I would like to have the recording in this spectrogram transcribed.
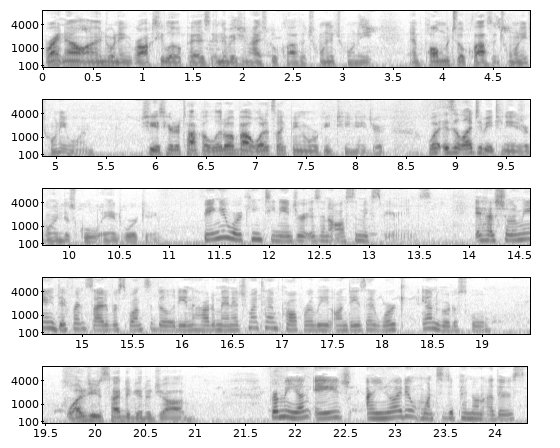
Right now, I'm joining Roxy Lopez, Innovation High School class of 2020, and Paul Mitchell class of 2021. She is here to talk a little about what it's like being a working teenager. What is it like to be a teenager going to school and working? Being a working teenager is an awesome experience. It has shown me a different side of responsibility and how to manage my time properly on days I work and go to school. Why did you decide to get a job? From a young age, I knew I didn't want to depend on others.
